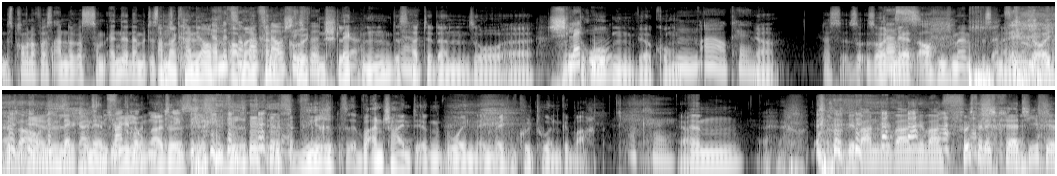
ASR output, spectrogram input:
das brauchen wir noch was anderes zum Ende, damit es Aber man nicht, kann ja auch, noch man kann auch Kröten wird. schlecken. Das Ja. hatte dann so äh, eine? Drogenwirkung. Mhm. Ah, okay. Ja. Das so, sollten Das- wir jetzt auch nicht mehr. Das empfehlen wir euch bitte Nein, auch. das ist keine Empfehlung. Also es, es, wird, es wird anscheinend irgendwo in irgendwelchen Kulturen gemacht. Okay. Ja. Ähm, also wir waren, wir waren, wir waren fürchterlich kreativ. Hier,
